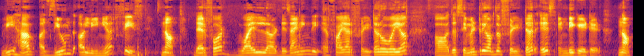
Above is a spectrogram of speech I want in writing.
we have assumed a linear phase. Now, therefore, while uh, designing the FIR filter over here, uh, the symmetry of the filter is indicated. Now,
